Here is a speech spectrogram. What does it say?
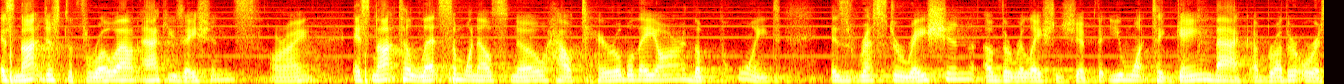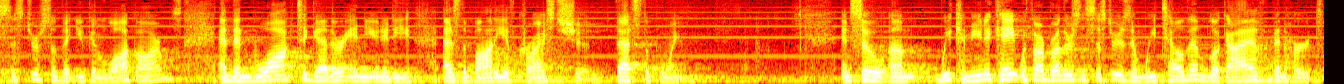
is not just to throw out accusations, all right? It's not to let someone else know how terrible they are. The point is restoration of the relationship that you want to gain back a brother or a sister so that you can lock arms and then walk together in unity as the body of Christ should. That's the point. And so um, we communicate with our brothers and sisters and we tell them, look, I have been hurt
